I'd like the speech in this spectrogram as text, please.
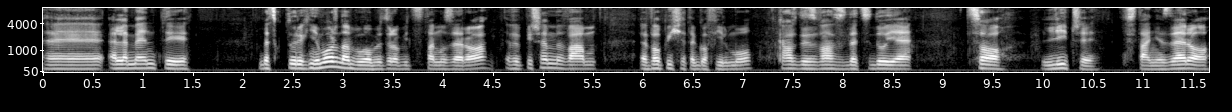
e, elementy, bez których nie można byłoby zrobić stanu zero, wypiszemy Wam w opisie tego filmu. Każdy z Was zdecyduje, co liczy w stanie zero,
